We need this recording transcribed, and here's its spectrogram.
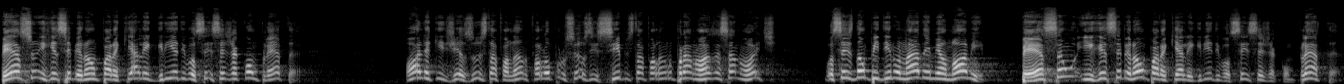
Peçam e receberão para que a alegria de vocês seja completa. Olha que Jesus está falando, falou para os seus discípulos, está falando para nós essa noite. Vocês não pediram nada em meu nome, peçam e receberão para que a alegria de vocês seja completa.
